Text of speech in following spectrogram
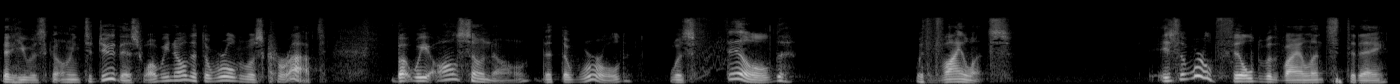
that he was going to do this? Well, we know that the world was corrupt, but we also know that the world was filled with violence. Is the world filled with violence today?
